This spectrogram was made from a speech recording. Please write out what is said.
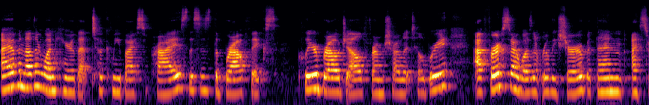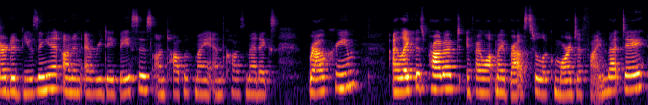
I have another one here that took me by surprise. This is the Brow Fix Clear Brow Gel from Charlotte Tilbury. At first I wasn't really sure, but then I started using it on an everyday basis on top of my M Cosmetics brow cream. I like this product if I want my brows to look more defined that day.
